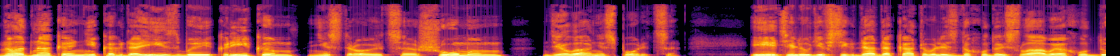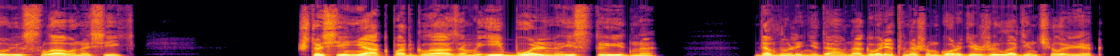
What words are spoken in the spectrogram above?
Но, однако, никогда избы криком не строятся, шумом дела не спорятся. И эти люди всегда докатывались до худой славы, а худую славу носить. Что синяк под глазом, и больно, и стыдно. Давно ли, недавно, а говорят, в нашем городе жил один человек.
